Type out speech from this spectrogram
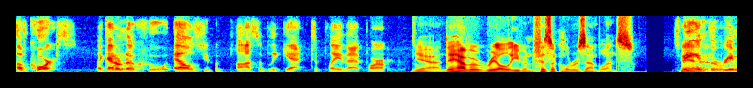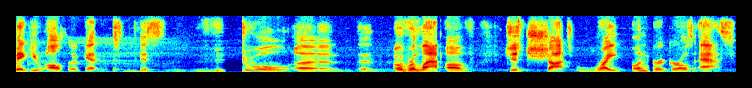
of course. Like I don't know who else you could possibly get to play that part. Yeah, they have a real, even physical resemblance. Speaking yeah. of the remake, you also get this, this visual uh, uh, overlap of just shots right under a girl's ass.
